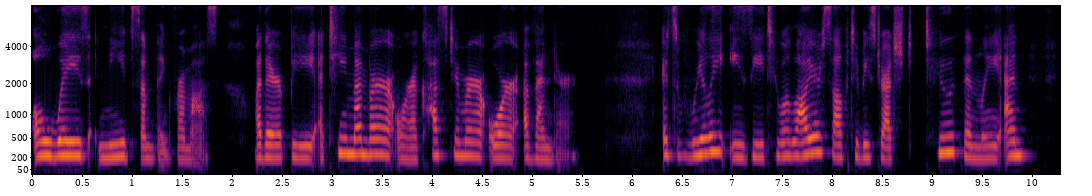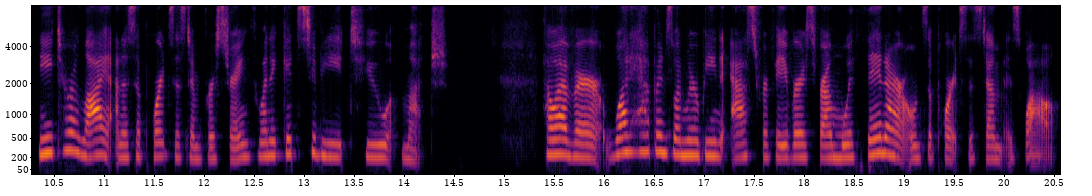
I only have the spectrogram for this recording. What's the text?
always needs something from us, whether it be a team member or a customer or a vendor. It's really easy to allow yourself to be stretched too thinly and need to rely on a support system for strength when it gets to be too much. However, what happens when we're being asked for favors from within our own support system as well?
